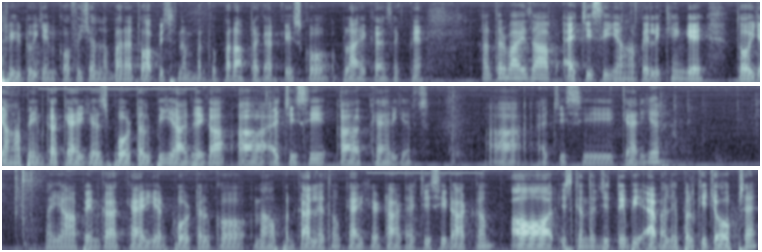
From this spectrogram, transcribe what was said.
three two ये इनका ऑफिशियल नंबर है तो आप इस नंबर के ऊपर रबता करके इसको अप्लाई कर सकते हैं। अदरवाइज़ आप एच ई सी यहाँ पर लिखेंगे तो यहाँ पे इनका कैरियर्स पोर्टल भी आ जाएगा। H E C careers H E C career मैं यहाँ पे इनका कैरियर पोर्टल को मैं ओपन कर लेता हूँ career dot H E C dot com और इसके अंदर जितनी भी अवेलेबल की जॉब्स हैं।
